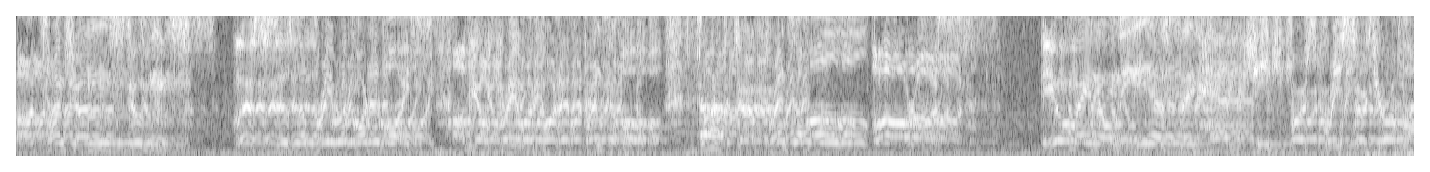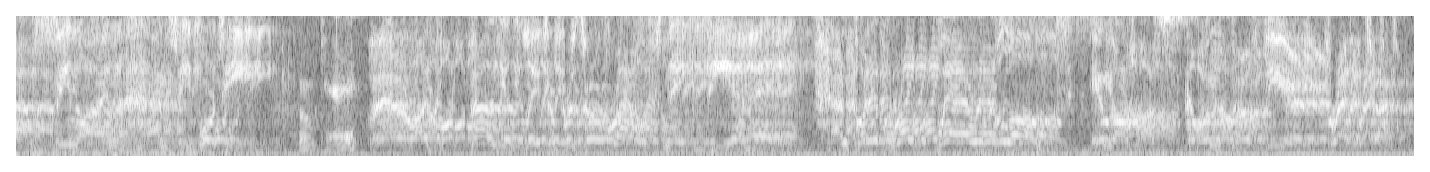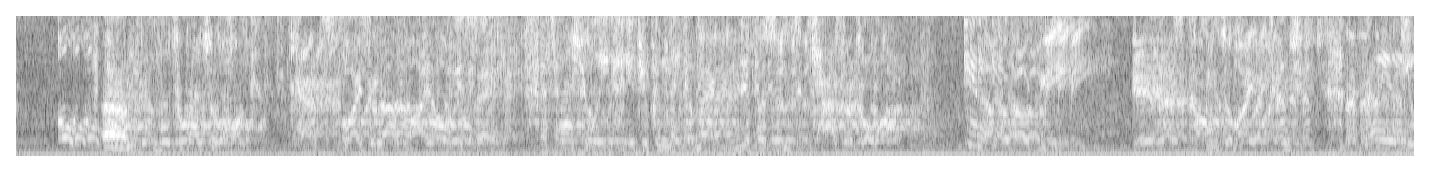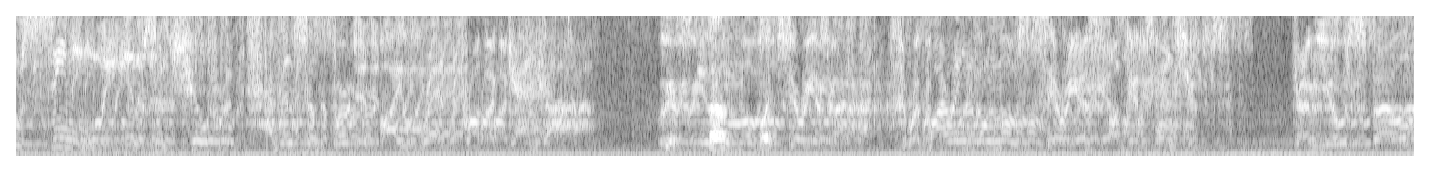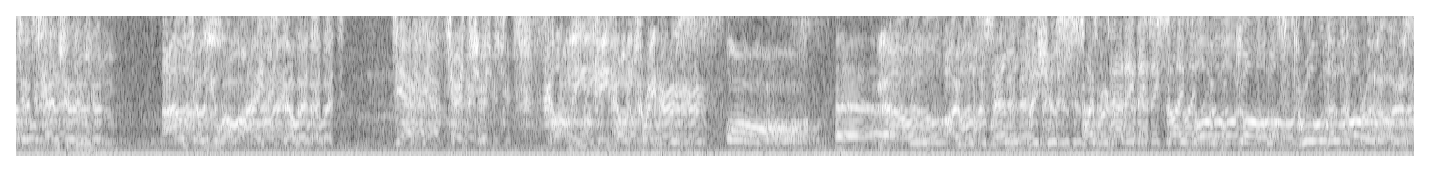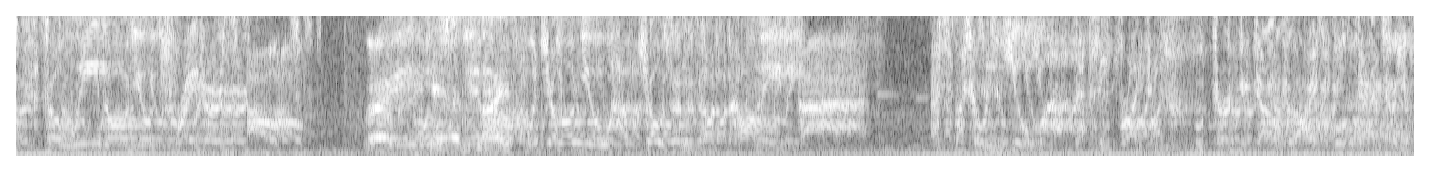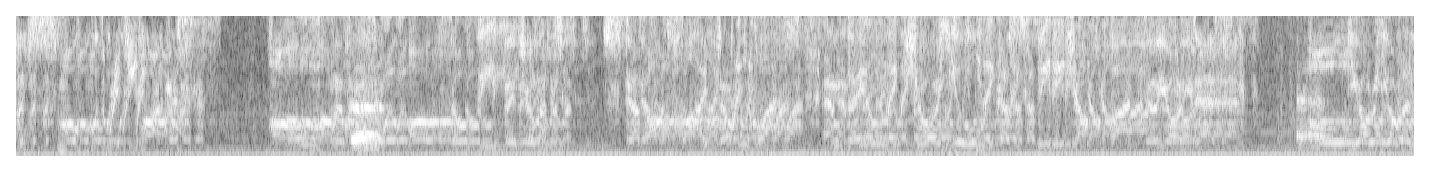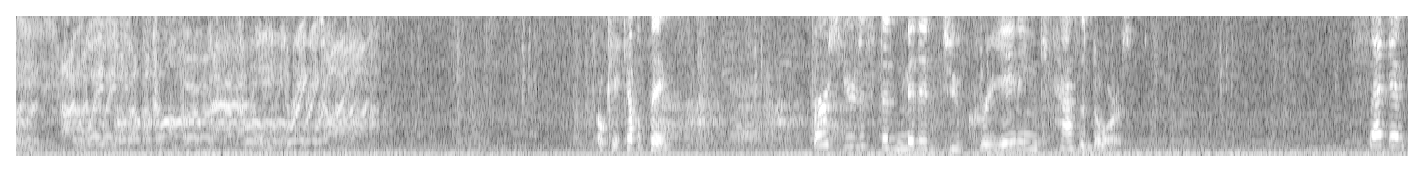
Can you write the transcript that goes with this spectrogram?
Attention, students. This is the pre-recorded voice of your pre-recorded principal, Dr. Principal Borous. You may know me as the head chief first researcher of Labs Z9 and Z14. Okay. There I fought valiantly to preserve rattlesnake DNA and put it right where it belongs, in the husk of another feared predator. Oh, Um. and the tarantula hawk. Can't splice enough, I always say. Especially if you can make a magnificent cazador. Enough about me. It has come to my attention that many of you seemingly innocent children have been subverted by red propaganda. This is the most serious matter, requiring the most serious of detentions. Can you spell detention? I'll tell you how I spell it. Death tension. Commie Pico traitors? Oh! Now, I will send vicious cybernetic cyborg dogs through the corridors to weed all you traitors out. Okay, that's nice. which among you have chosen the commie path. Especially you, Betsy Bright, who turned me down to the high school dance so you could smoke with Richie Marcus. All monitors Uh. will also be vigilant. Step outside during class, and they'll make sure you make a speedy jump back to your desk. Hold your urine and wait for the proper bathroom break time. Okay, couple things. First, you're just admitted to creating cazadors. Second,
